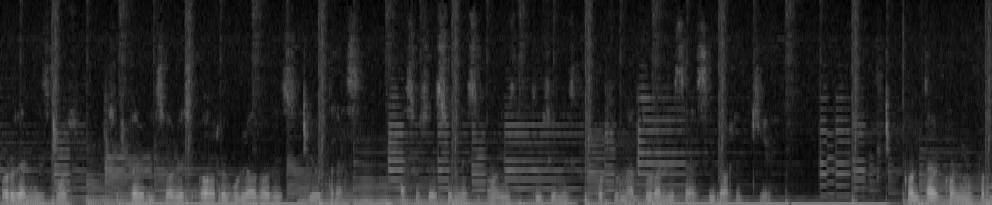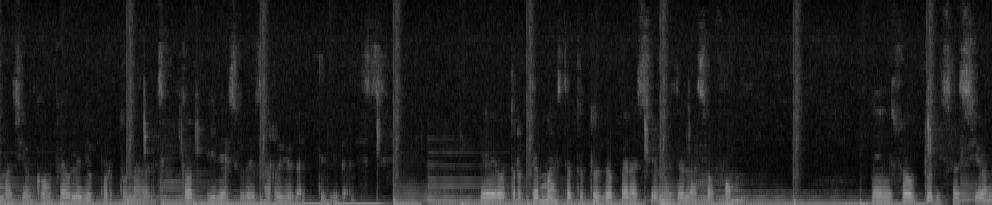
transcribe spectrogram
organismos supervisores o reguladores y otras asociaciones o instituciones que por su naturaleza así lo requieren. Contar con información confiable y oportuna del sector y de su desarrollo de actividades. Eh, otro tema, estatutos de operaciones de la SOFOM. Su autorización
